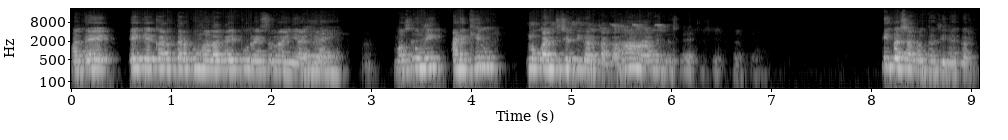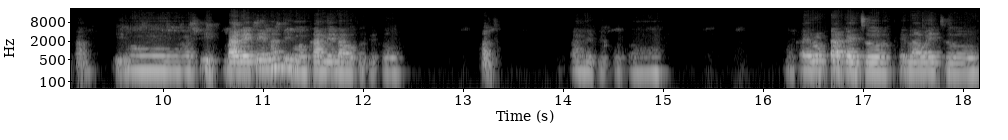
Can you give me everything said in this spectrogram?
मग ते एक एकर तर तुम्हाला काही पुरेसं नाही आहे. नाही. मग तुम्ही आणखीन लोकांची शेती करता का? हा आम्ही दुसऱ्याची शेती करतो. ती कशा पद्धतीने करता? ती मग अशी बागायची आहे ना ती मग कांदे लावतो तिथं. अच्छा. कांदे पिकवतो मग. मग काय रोप टाकायचं ते लावायचं.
